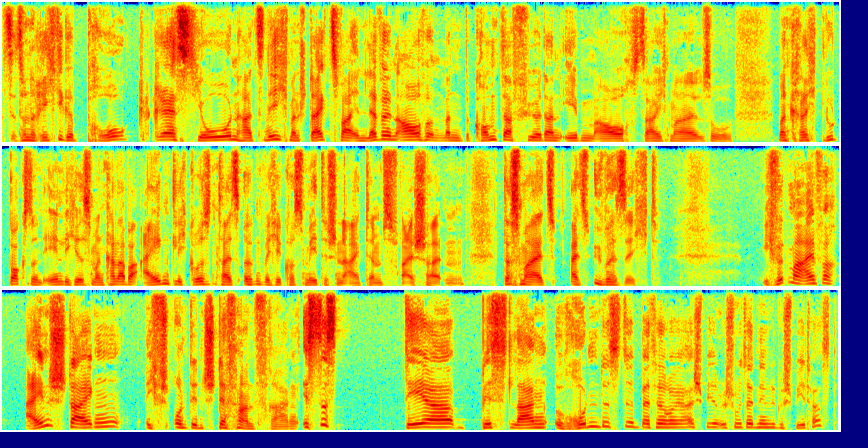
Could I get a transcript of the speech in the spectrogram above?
so eine richtige Progression hat es nicht. Man steigt zwar in Leveln auf und man bekommt dafür dann eben auch, sage ich mal, so, man kriegt Lootboxen und ähnliches. Man kann aber eigentlich größtenteils irgendwelche kosmetischen Items freischalten. Das mal als, als Übersicht. Ich würde mal einfach einsteigen und den Stefan fragen. Ist es der bislang rundeste Battle Royale-Shooter, den du gespielt hast?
